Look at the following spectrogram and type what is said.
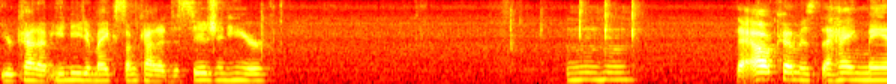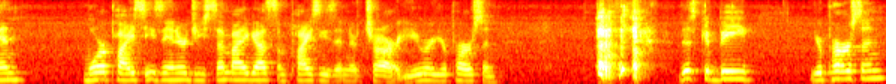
You're kind of you need to make some kind of decision here. Mm-hmm. The outcome is the hangman. More Pisces energy. Somebody got some Pisces in their chart. You or your person. this could be your person.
